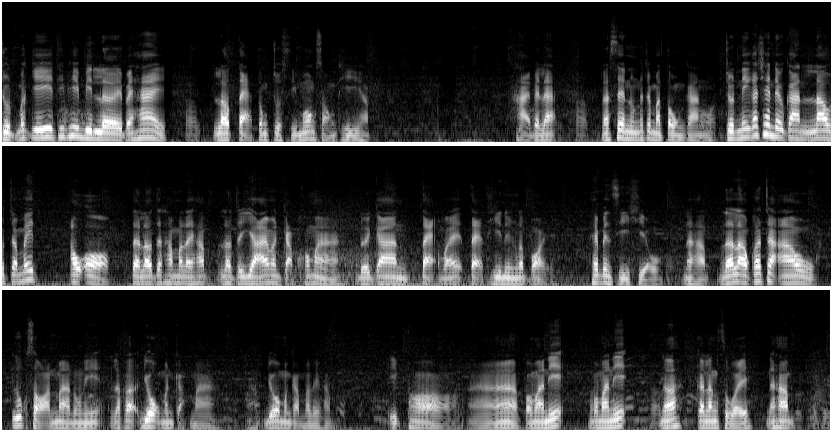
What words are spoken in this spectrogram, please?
จุดเมื่อกี้ที่พี่บินเลยไปให้ ครับ เราแตะตรงจุดสีม่วงสองทีครับ หายไปแล้ว ครับ แล้วเส้นมันก็จะมาตรงกันอ๋อจุดนี้ก็เช่นเดียวกันเราจะไม่เอาออก แต่เราจะทำอะไรครับ เราจะย้ายมันกลับเข้ามา โดยการแตะไว้แตะทีนึงแล้วปล่อยให้เป็นสีเขียวนะครับ แล้วเราก็จะเอาลูกศรมาตรงนี้ แล้วก็โยกมันกลับมานะครับโยกมันกลับมาเลยครับ อีกพ่ออ่าประมาณนี้ประมาณนี้เนาะกำลังสวยนะครับ พอดี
